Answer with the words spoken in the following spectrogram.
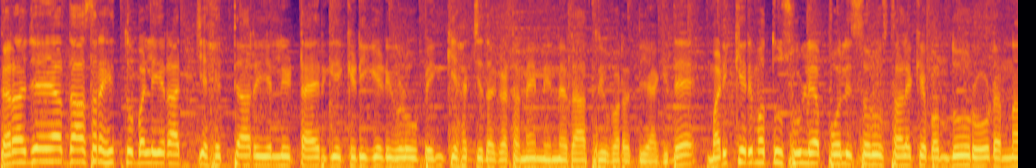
ಪೆರಾಜಯ ದಾಸರಹಿತ್ತು ಬಳಿ ರಾಜ್ಯ ಹೆದ್ದಾರಿಯಲ್ಲಿ ಟೈರ್ಗೆ ಕಿಡಿಗೇಡಿಗಳು ಬೆಂಕಿ ಹಚ್ಚಿದ ಘಟನೆ ನಿನ್ನೆ ರಾತ್ರಿ ವರದಿಯಾಗಿದೆ. ಮಡಿಕೇರಿ ಮತ್ತು ಸುಳ್ಯ ಪೊಲೀಸರು ಸ್ಥಳಕ್ಕೆ ಬಂದು ರೋಡ್ ಅನ್ನ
